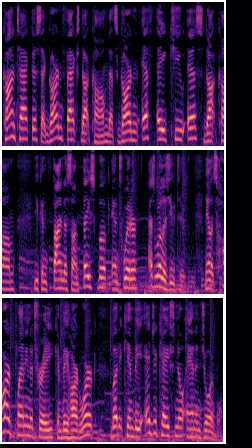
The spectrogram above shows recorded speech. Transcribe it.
contact us at gardenfaqs.com. That's gardenfaqs.com. You can find us on Facebook and Twitter as well as YouTube. Now, it's hard planting a tree, can be hard work, but it can be educational and enjoyable.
